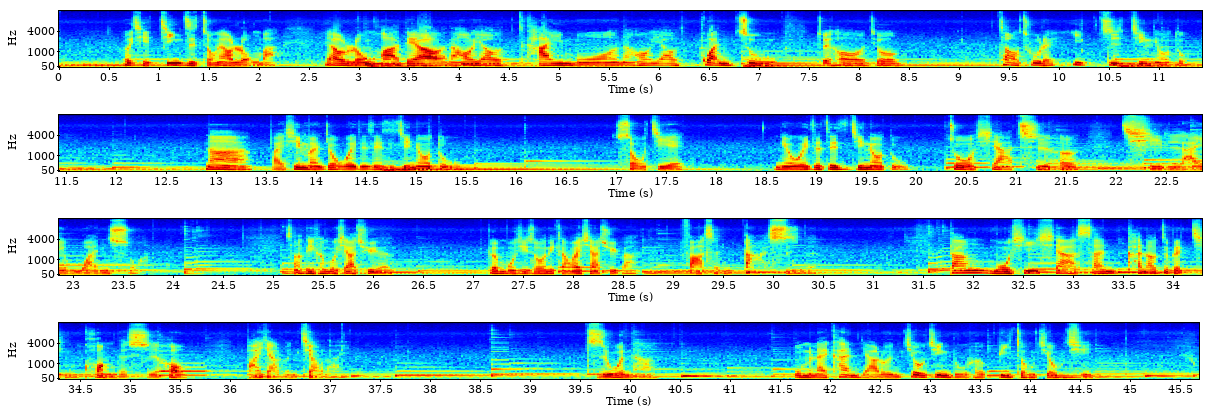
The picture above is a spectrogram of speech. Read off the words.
而且金子总要融吧。要融化掉，然后要开模，然后要灌注，最后就造出了一只金牛犊。那百姓们就围着这只金牛犊守节，牛围着这只金牛犊坐下吃喝，起来玩耍。上帝看不下去了，跟摩西说：“你赶快下去吧，发生大事。”当摩西下山看到这个景况的时候，把亚伦叫来，质问他。我们来看亚伦究竟如何避重就轻。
